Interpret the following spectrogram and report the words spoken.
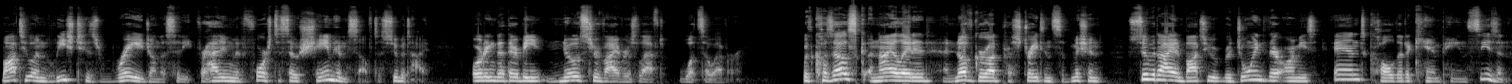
Batu unleashed his rage on the city for having been forced to so shame himself to Subutai, ordering that there be no survivors left whatsoever. With Kozelsk annihilated and Novgorod prostrate in submission, Subutai and Batu rejoined their armies and called it a campaign season.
